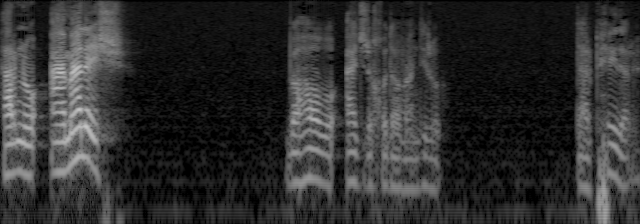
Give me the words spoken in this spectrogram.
هر نوع عملش بها و اجر خداوندی رو در پی داره.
